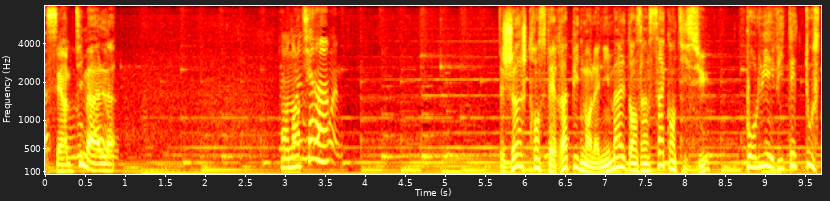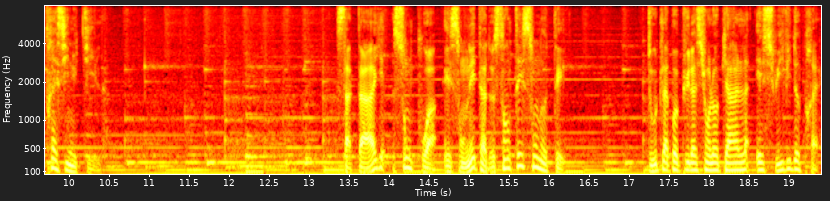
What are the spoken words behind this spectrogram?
C'est un petit mâle. On en tient un. Josh transfère rapidement l'animal dans un sac en tissu pour lui éviter tout stress inutile. Sa taille, son poids et son état de santé sont notés. Toute la population locale est suivie de près.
